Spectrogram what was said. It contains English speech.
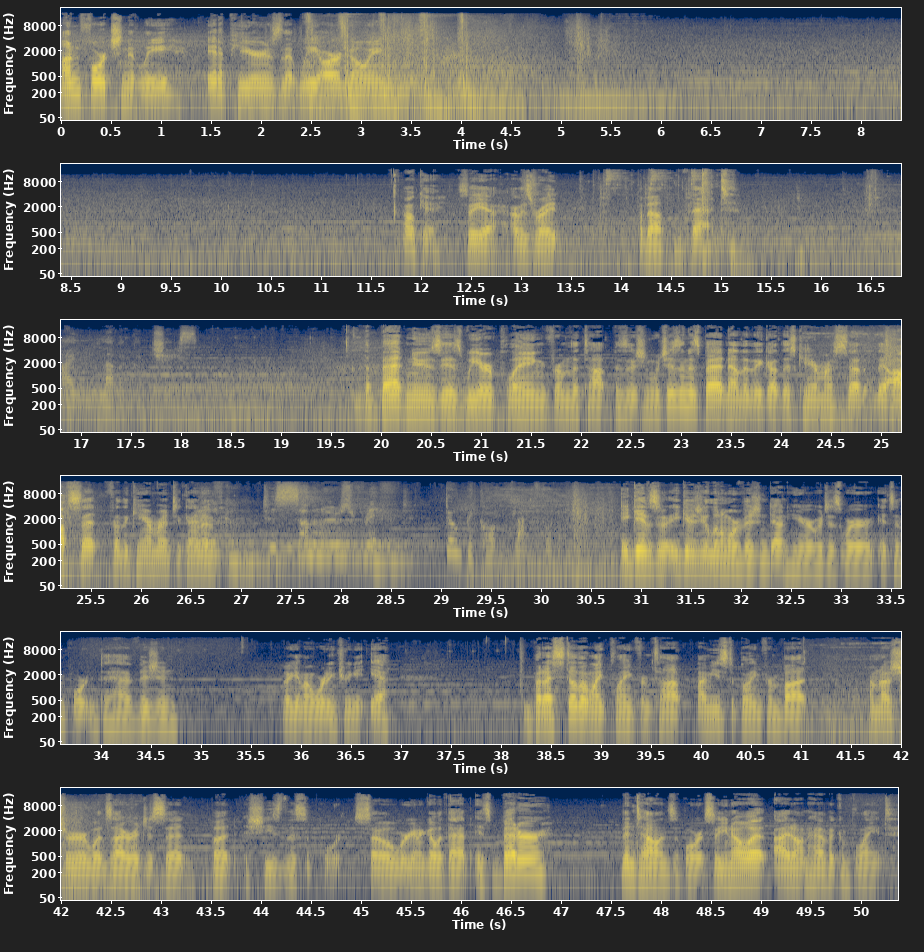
Unfortunately, it appears that we are going Okay, so yeah, I was right about that. The bad news is we are playing from the top position, which isn't as bad now that they got this camera set, the offset for the camera to kind of to Summoner's Rift. Don't be caught flat-footed. it gives it gives you a little more vision down here, which is where it's important to have vision. Did I get my warding trinket? Yeah. But I still don't like playing from top. I'm used to playing from bot. I'm not sure what Zyra just said, but she's the support. So we're gonna go with that. It's better than Talon support. So you know what? I don't have a complaint.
